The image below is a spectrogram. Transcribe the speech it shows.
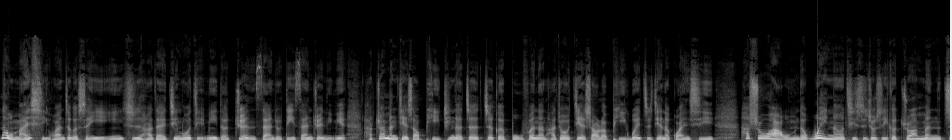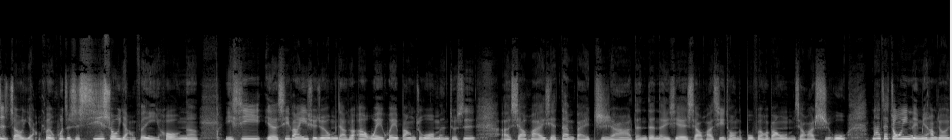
那我蛮喜欢这个神医尹医师，他在《经络解密》的卷三，就第三卷里面，他专门介绍脾经的这这个部分呢，他就介绍了脾胃之间的关系。他说啊，我们的胃呢，其实就是一个专门制造养分或者是吸收养分以后呢，以西呃西方医学就是我们讲说啊，胃会帮助我们就是呃消化一些蛋白质啊等等的一些消化系统。统的部分会帮我们消化食物。那在中医里面，他们就会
